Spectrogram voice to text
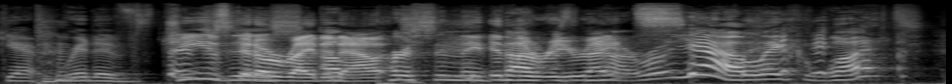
get rid of They're just Jesus? gonna write it a out person they in the thought was not rewrites. real? Yeah, like what?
